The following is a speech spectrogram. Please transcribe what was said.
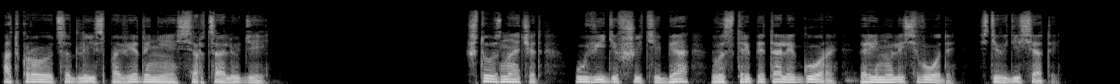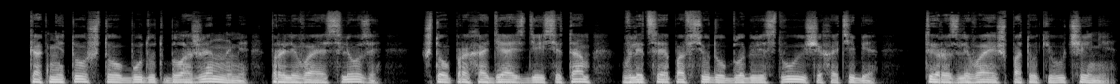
откроются для исповедания сердца людей. Что значит «увидевши тебя, вострепетали горы, ринулись воды» стих 10. Как не то, что будут блаженными, проливая слезы, что, проходя здесь и там, в лице повсюду благовествующих о тебе, ты разливаешь потоки учения.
